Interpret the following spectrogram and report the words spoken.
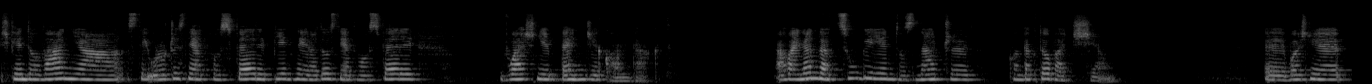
świętowania, z tej uroczystej atmosfery, pięknej, radosnej atmosfery właśnie będzie kontakt aufeinander zugehen to znaczy kontaktować się, e, właśnie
